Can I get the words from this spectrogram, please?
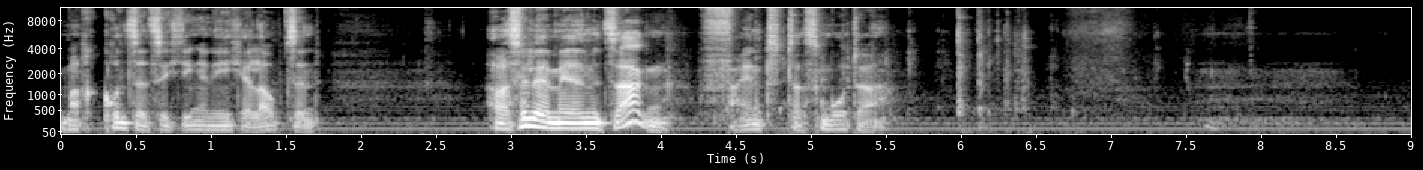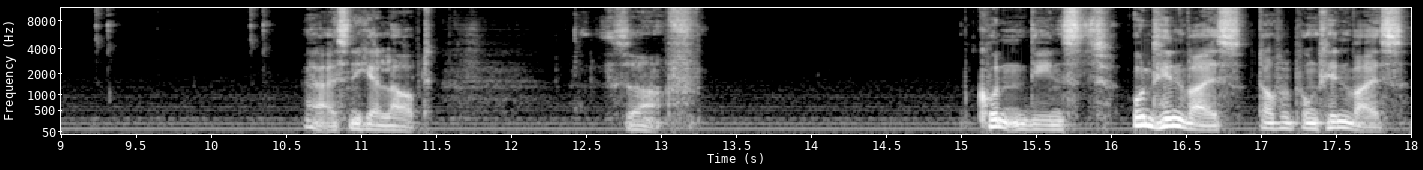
mach grundsätzlich Dinge, die nicht erlaubt sind. Aber was will er mir damit sagen? Feind das Motor. Ja, ist nicht erlaubt. So. Kundendienst und Hinweis, Doppelpunkt Hinweis.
